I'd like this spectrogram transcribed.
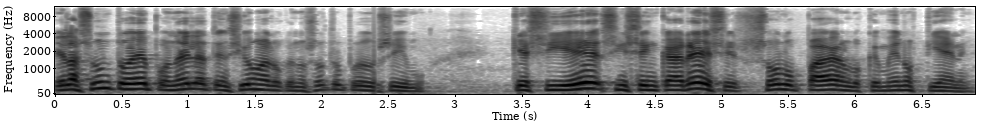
El asunto es ponerle atención a lo que nosotros producimos, que si, es, si se encarece, solo pagan los que menos tienen.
